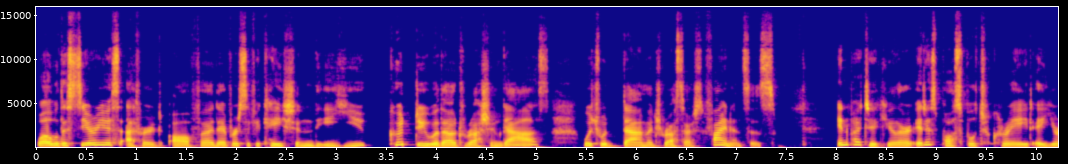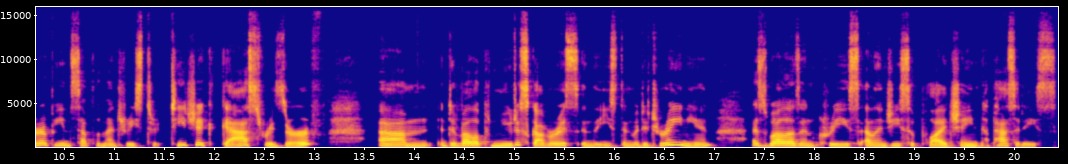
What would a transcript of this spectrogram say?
While with a serious effort of uh, diversification, the EU could do without Russian gas, which would damage Russia's finances. In particular, it is possible to create a European supplementary strategic gas reserve, um, develop new discoveries in the Eastern Mediterranean, as well as increase LNG supply chain capacities.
